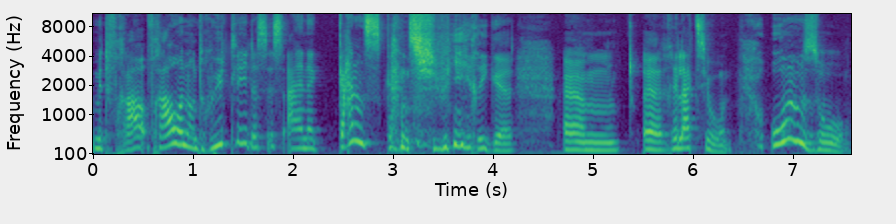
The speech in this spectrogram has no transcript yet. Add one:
mit Fra Frauen und Rütli, das ist eine ganz, ganz schwierige ähm, äh, Relation. Umso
